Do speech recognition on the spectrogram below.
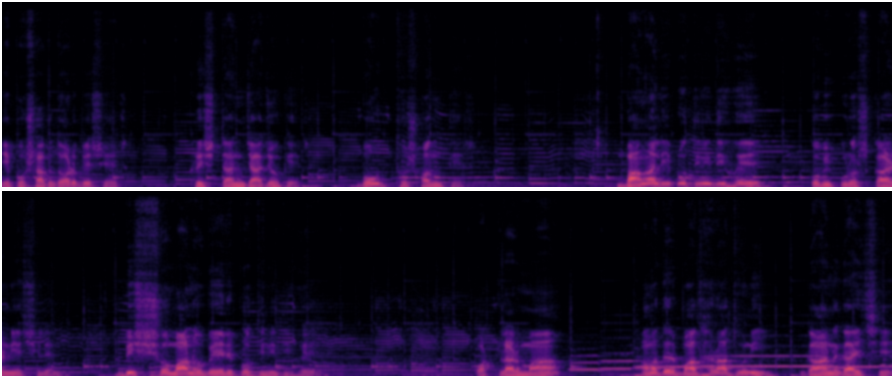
এ পোশাক দরবেশের, খ্রিস্টান যাজকের, বৌদ্ধ সন্তের। বাঙালি প্রতিনিধি হয়ে কবি পুরস্কার নিয়েছিলেন। বিশ্ব মানবের প্রতিনিধি হয়ে। পটলার মা আমাদের বাঁধা রাধুনি গান গাইছে।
